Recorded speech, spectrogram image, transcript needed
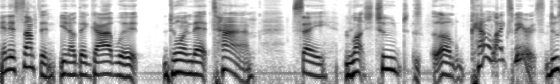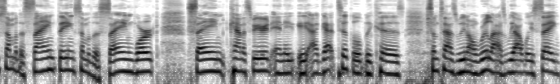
and it's something you know that God would during that time say lunch to um, kind of like spirits. Do some of the same things some of the same work same kind of spirit. And it, it, i got tickled because sometimes we don't realize we always say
